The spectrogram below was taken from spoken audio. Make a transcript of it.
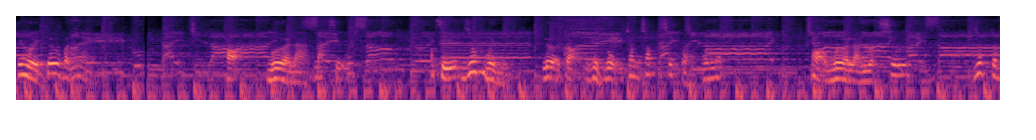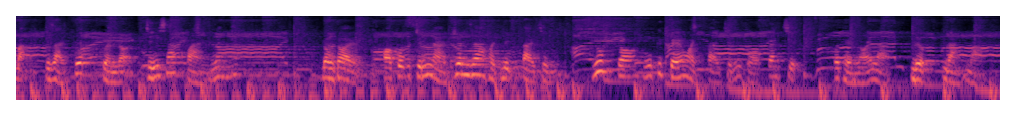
cái người tư vấn này, họ vừa là bác sĩ. Bác sĩ giúp mình lựa chọn dịch vụ chăm sóc sức khỏe tốt nhất. Họ vừa là luật sư, giúp cho bạn giải quyết quyền lợi chính xác và nhanh nhất. Đồng thời, họ cũng chính là chuyên gia hoạch định tài chính, giúp cho những cái kế hoạch tài chính của các anh chị có thể nói là được đảm bảo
